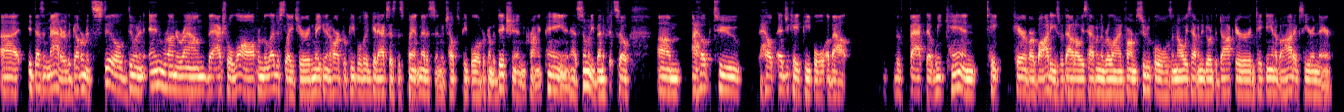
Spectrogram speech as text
uh, it doesn't matter. The government's still doing an end run around the actual law from the legislature and making it hard for people to get access to this plant medicine, which helps people overcome addiction, chronic pain, and has so many benefits. So, um, I hope to help educate people about the fact that we can take care of our bodies without always having to rely on pharmaceuticals and always having to go to the doctor and take the antibiotics here and there.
